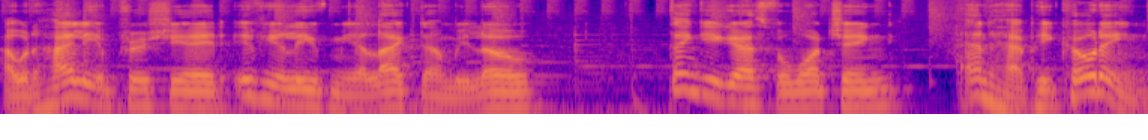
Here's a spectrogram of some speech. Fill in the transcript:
I would highly appreciate if you leave me a like down below. Thank you guys for watching and happy coding!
